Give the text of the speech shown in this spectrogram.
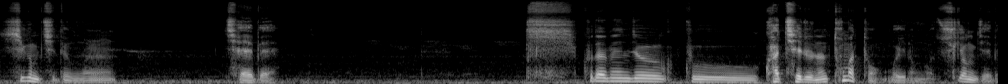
시금치 등을 재배. 그다음에 이제 그 과채류는 토마토 뭐 이런 거 수경 재배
